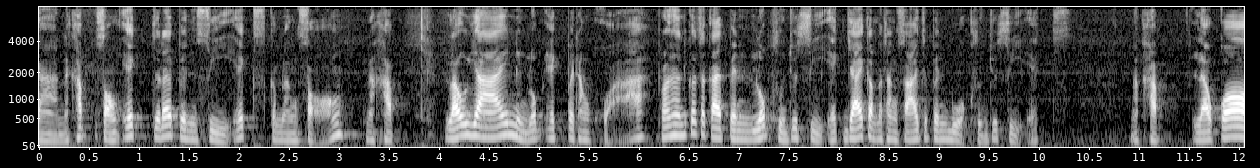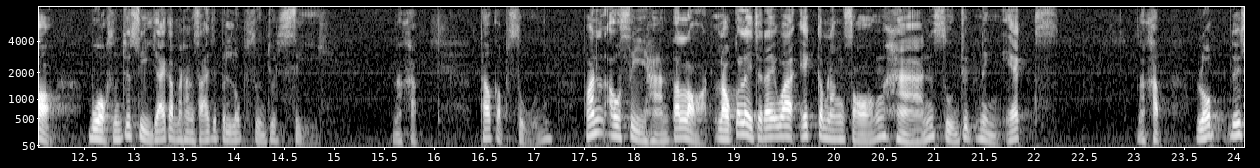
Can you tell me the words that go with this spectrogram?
การนะครับ 2x จะได้เป็น 4x กำลัง2นะครับ แล้วย้าย 1 ลบ x ไปทางขวา เพราะฉะนั้นก็จะกลายเป็นลบ 0.4x ย้ายกลับมาทางซ้ายจะเป็นบวก 0.4x นะครับ แล้วก็บวก 0.4 ย้ายกลับมาทางซ้ายจะเป็นลบ 0.4 นะครับ เท่ากับ 0 เพราะฉะนั้นเอา 4 หารตลอด เราก็เลยจะได้ว่า x กำลัง 2 หาร 0.1x นะครับ ลบด้วย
